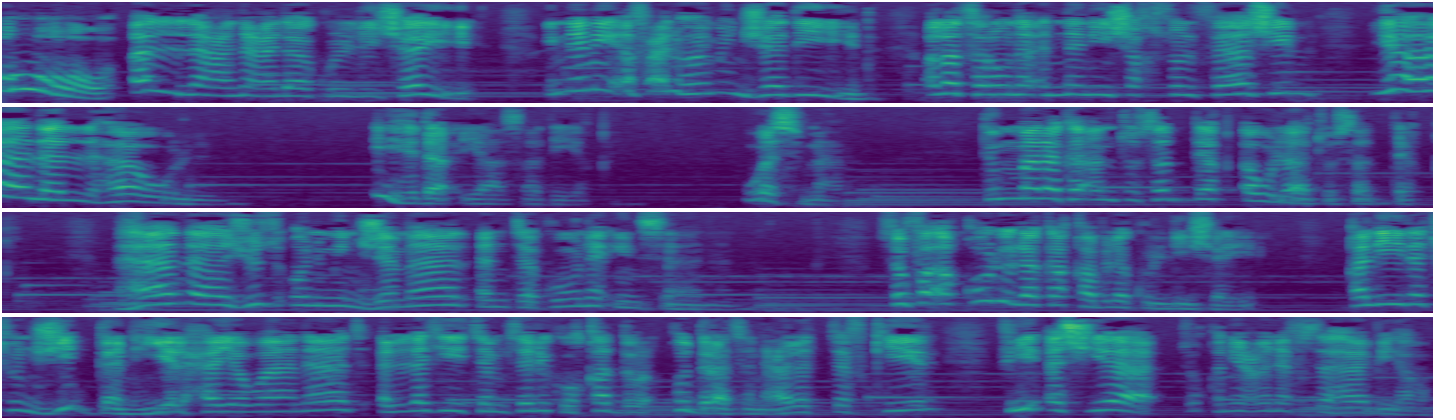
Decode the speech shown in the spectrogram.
أوه اللعن على كل شيء. إنني أفعلها من جديد. ألا ترون أنني شخص فاشل؟ يا للهول. اهدأ يا صديقي واسمع. ثم لك أن تصدق أو لا تصدق. هذا جزء من جمال أن تكون إنسانا. سوف أقول لك قبل كل شيء. قليلة جدا هي الحيوانات التي تمتلك قدر قدرة على التفكير في أشياء تقنع نفسها بها.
